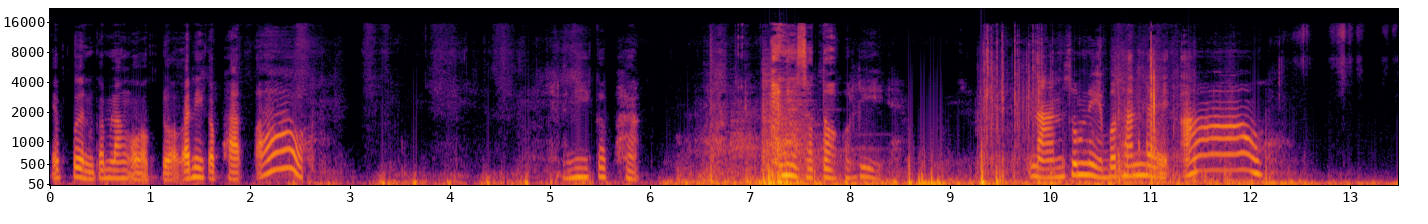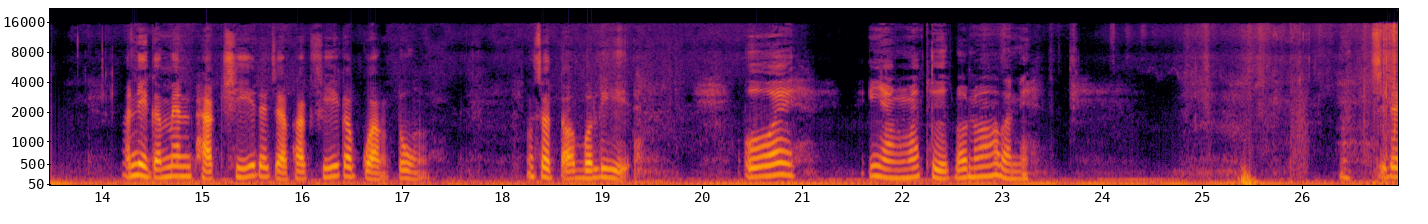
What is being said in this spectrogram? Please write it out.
แอปเปิลกำลังออกดอก อันนี้ก็ผัก อ้าว อันนี้ก็ผัก อันนี้สตรอเบอรี่นานซุ่มนี่บ่ทันได้ อ้าว อันนี้ก็แม่นผักชีได้จ้ะผักชีกับกวางตุงสตรอเบอรี่ โอ้ยอีหยังมาถือแล้วเนาะบัดนี้สิได้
